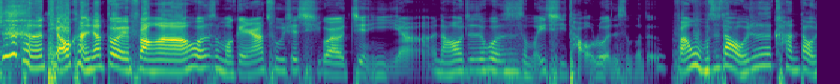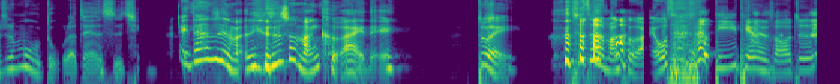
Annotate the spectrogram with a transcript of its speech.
就是可能调侃一下对方啊，或者是什么给人家出一些奇怪的建议啊，然后就是或者是什么一起讨论什么的，反正我不知道，我就是看到，我就是目睹了这件事情。哎、但是也蛮 也是算蛮可爱的哎。对，是真的蛮可爱。我真的在第一天的时候就是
